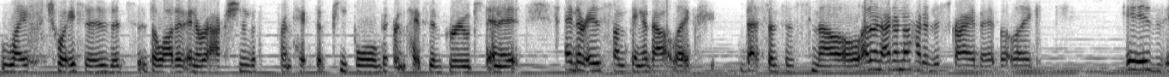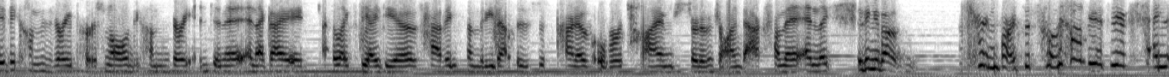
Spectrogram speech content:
life choices, it's it's a lot of interaction with different types of people, different types of groups, and it and there is something about like that sense of smell. I don't I don't know how to describe it, but like it is it becomes very personal, it becomes very intimate and like I I like the idea of having somebody that was just kind of over time just sort of drawn back from it. And like the thing about certain parts of Philadelphia too. And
